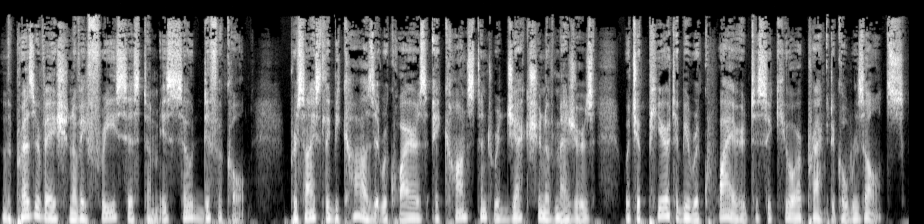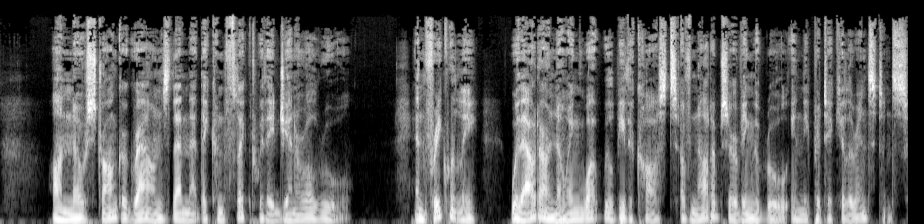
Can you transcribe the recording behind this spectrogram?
The preservation of a free system is so difficult precisely because it requires a constant rejection of measures which appear to be required to secure practical results, on no stronger grounds than that they conflict with a general rule, and frequently without our knowing what will be the costs of not observing the rule in the particular instance.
